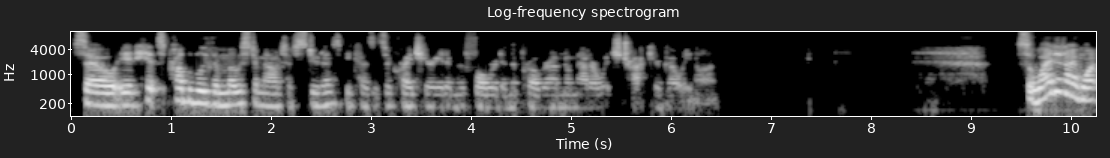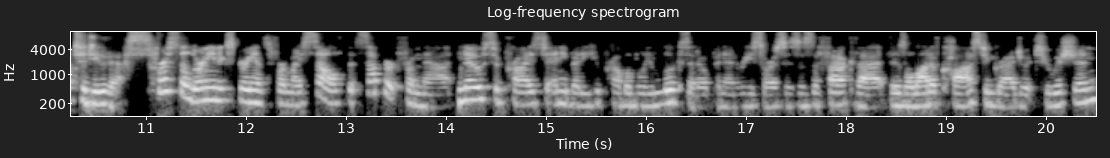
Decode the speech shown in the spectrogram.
So it hits probably the most amount of students because it's a criteria to move forward in the program, no matter which track you're going on. So why did I want to do this? First, a learning experience for myself, but separate from that, no surprise to anybody who probably looks at open-end resources is the fact that there's a lot of cost in graduate tuition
